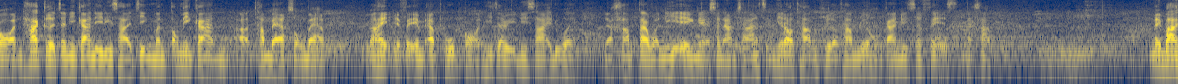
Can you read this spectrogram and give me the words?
ก่อนถ้าเกิดจะมีการรีดีไซน์จริง มันต้องมีการเอ่อทำแบบส่งแบบ แล้วให้ FAM approve ก่อนที่จะรีดีไซน์ด้วยนะครับแต่วันนี้เองเนี่ยสนามช้างสิ่งที่เราทำคือเราทำเรื่องของการรีเซอร์เฟซนะครับ ในบาง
